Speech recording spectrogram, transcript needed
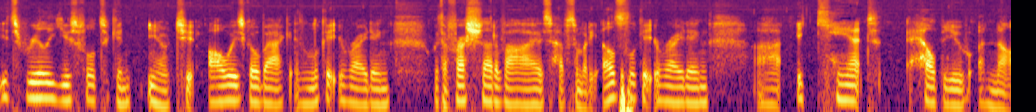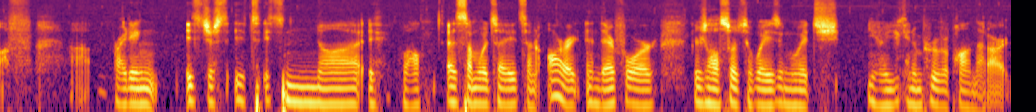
it's really useful to you know to always go back and look at your writing with a fresh set of eyes. Have somebody else look at your writing. Uh, it can't help you enough. Uh, writing is just it's it's not well as some would say it's an art, and therefore there's all sorts of ways in which you know you can improve upon that art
